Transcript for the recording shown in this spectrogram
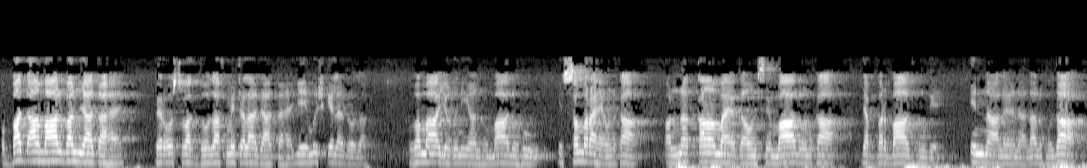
وہ بد امال بن جاتا ہے، پھر اس وقت دو میں چلا جاتا ہے۔ یہ مشکل ہے دو وما یغنیان ہو مال ہو یہ سمرا ہے ان کا، اور نہ کام آئے گا ان سے مال ان کا جب برباد ہوں گے۔ ان لل خدا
